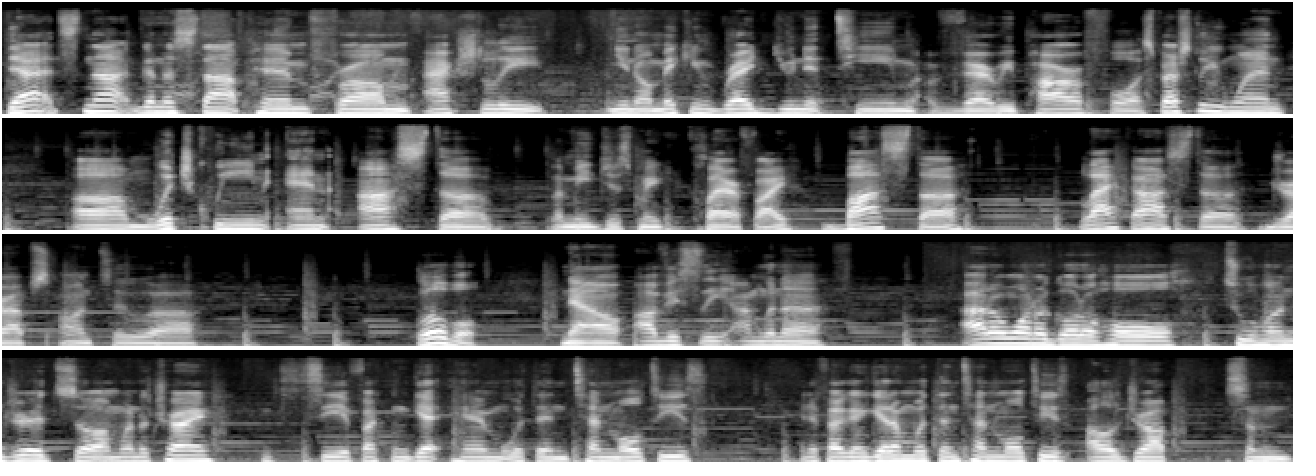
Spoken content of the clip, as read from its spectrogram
that's not gonna stop him from actually, you know, making red unit team very powerful, especially when um, Witch Queen and Asta, let me just make clarify, Basta Black Asta drops onto uh, Global. Now, obviously, I'm gonna. I don't want to go to whole 200, so I'm gonna try see if I can get him within 10 multis. And if I can get him within 10 multis, I'll drop some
